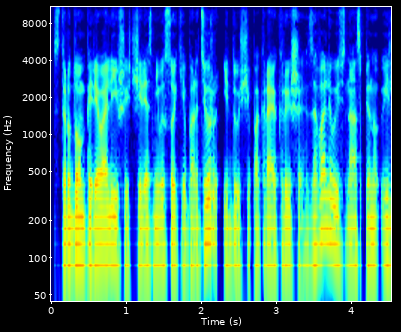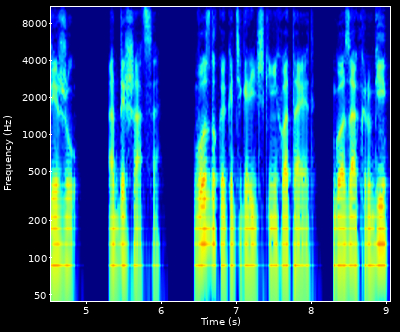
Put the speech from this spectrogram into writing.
С трудом перевалившись через невысокий бордюр, идущий по краю крыши, заваливаюсь на спину и лежу. Отдышаться. Воздуха категорически не хватает. В глазах круги,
